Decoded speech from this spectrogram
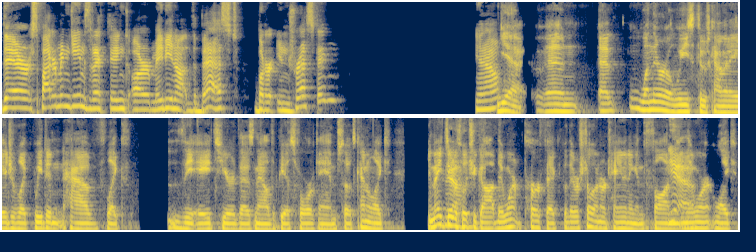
They're Spider-Man games that I think are maybe not the best, but are interesting. You know? Yeah, and, and when they were released, it was kind of an age of like we didn't have like the A tier that is now the PS4 game, so it's kind of like you make do with what you got. They weren't perfect, but they were still entertaining and fun. Yeah. and they weren't like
